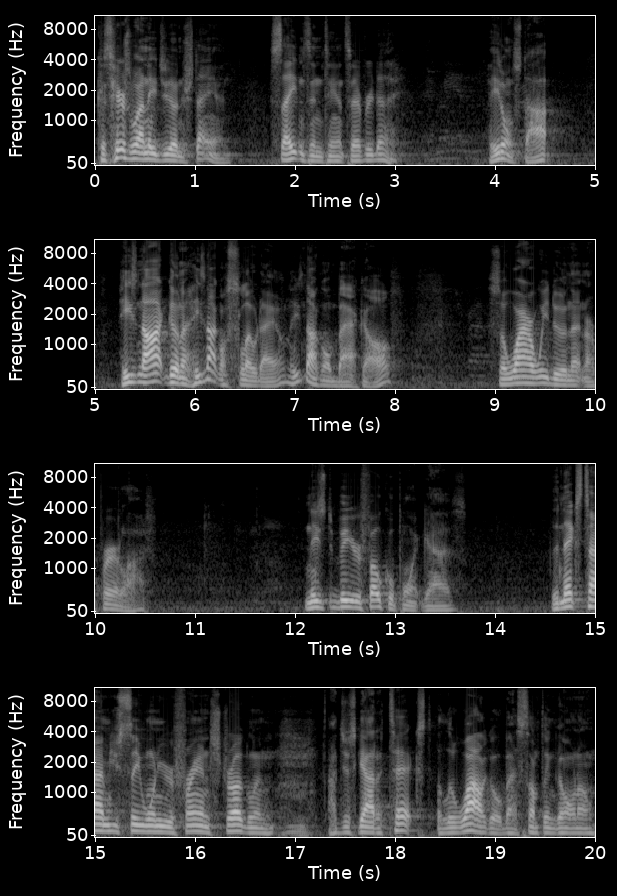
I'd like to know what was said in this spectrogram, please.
Because here's what I need you to understand Satan's intense every day. He don't stop. He's not gonna, he's not gonna slow down. He's not gonna back off. So why are we doing that in our prayer life? It needs to be your focal point, guys. The next time you see one of your friends struggling, I just got a text a little while ago about something going on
